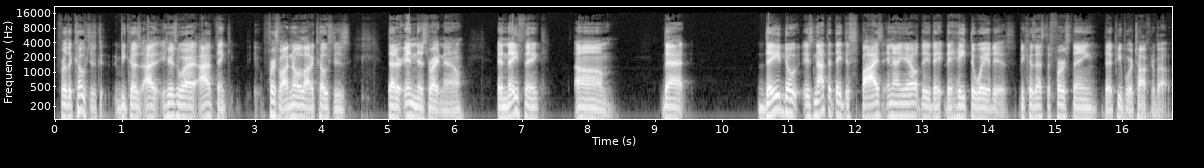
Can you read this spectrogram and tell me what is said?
for the coaches because I here's where I, I think. First of all, I know a lot of coaches that are in this right now, and they think um, that they don't it's not that they despise NIL, they, they they hate the way it is because that's the first thing that people are talking about.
